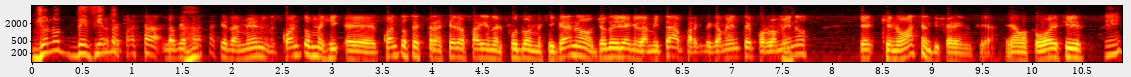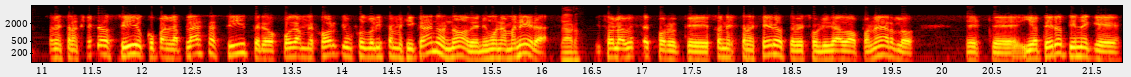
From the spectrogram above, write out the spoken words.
Yo no Lo defiendo. que pasa, lo que Ajá. pasa es que también, ¿cuántos, mexi- eh, ¿cuántos extranjeros hay en el fútbol mexicano? Yo te diría que la mitad prácticamente, por lo menos, que, que no hacen diferencia. Digamos, que vos decís, ¿sí? son extranjeros, sí, ocupan la plaza, sí, pero juegan mejor que un futbolista mexicano, no, de ninguna manera. Claro. Y solo a veces porque son extranjeros te ves obligado a ponerlo. Este, y Otero tiene que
